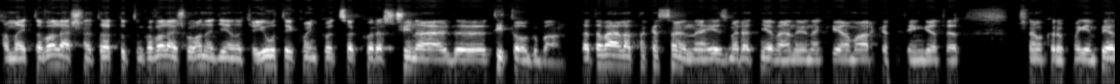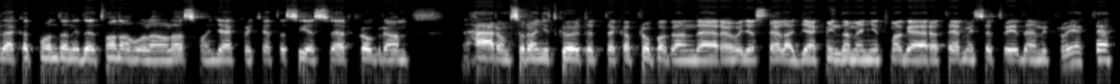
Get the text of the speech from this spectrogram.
ha már itt a vallásnál tartottunk, a vallásban van egy ilyen, hogyha jótékonykodsz, akkor azt csináld titokban. Tehát a vállalatnak ez nagyon nehéz, mert hát nyilván ő neki a marketinget, tehát most nem akarok megint példákat mondani, de hát van, ahol, ahol azt mondják, hogy hát a CSR program háromszor annyit költöttek a propagandára, hogy azt eladják mindamennyit magára a természetvédelmi projektre,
